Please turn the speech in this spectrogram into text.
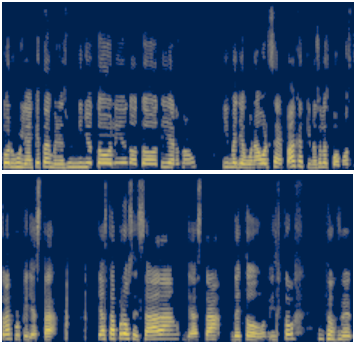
con Julián, que también es un niño todo lindo, todo tierno, y me llevó una bolsa de pan que aquí no se las puedo mostrar porque ya está, ya está procesada, ya está de todo, ¿listo? Entonces,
